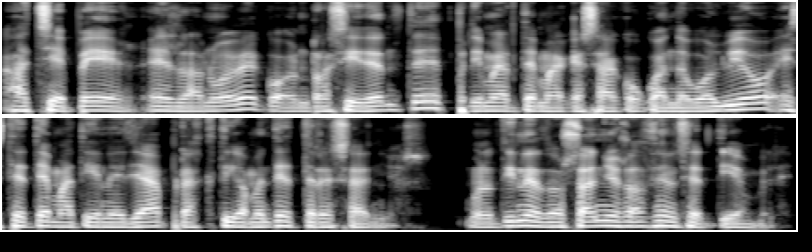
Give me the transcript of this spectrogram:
HP eh, es la 9 con Residente, primer tema que sacó cuando volvió. Este tema tiene ya prácticamente tres años. Bueno, tiene dos años hace en septiembre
